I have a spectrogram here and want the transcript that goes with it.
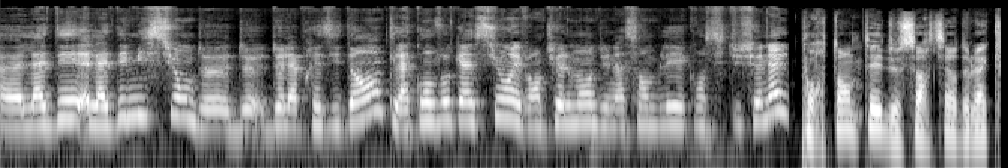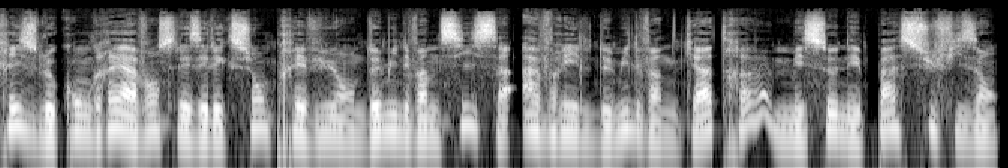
euh, la, dé, la, démission de, de, de, la présidente, la convocation éventuellement d'une assemblée constitutionnelle. Pour tenter de sortir de la crise, le Congrès avance les élections prévues en 2026 à avril 2024, mais ce n'est pas suffisant.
